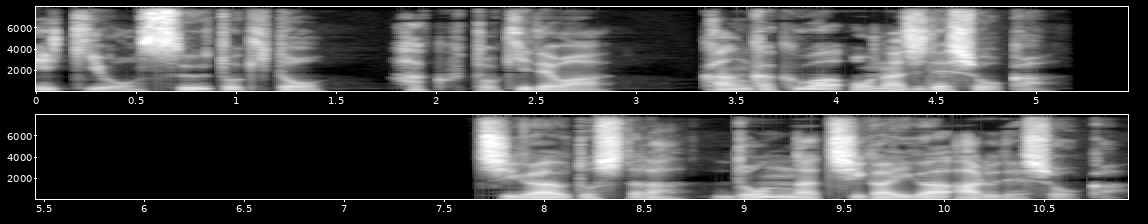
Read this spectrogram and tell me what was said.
息を吸うときと吐くときでは感覚は同じでしょうか？違うとしたらどんな違いがあるでしょうか？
